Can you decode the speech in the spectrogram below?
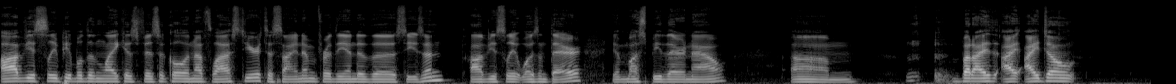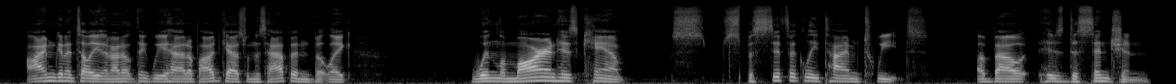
obviously people didn't like his physical enough last year to sign him for the end of the season. Obviously, it wasn't there. It must be there now. Um, but I, I, I don't. I'm gonna tell you, and I don't think we had a podcast when this happened, but like when Lamar and his camp specifically timed tweets about his dissension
